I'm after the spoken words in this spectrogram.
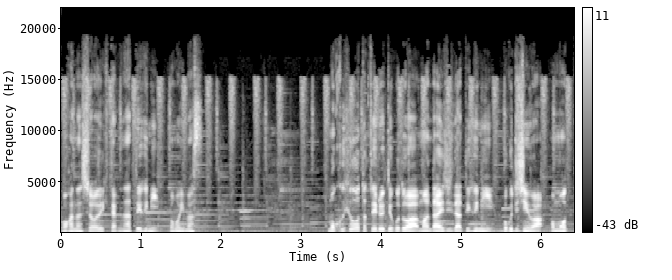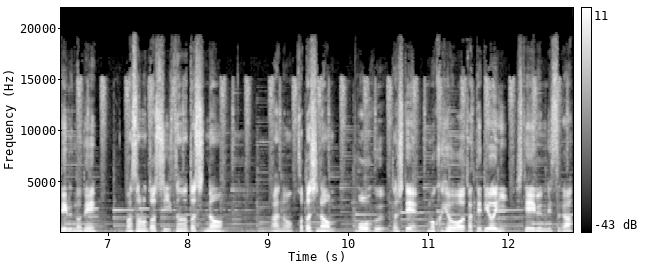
お話をできたらなというふうに思います。目標を立てるということは、まあ、大事だというふうに僕自身は思っているので、まあ、その年その年のあの今年の抱負として目標を立てるようにしているんですが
